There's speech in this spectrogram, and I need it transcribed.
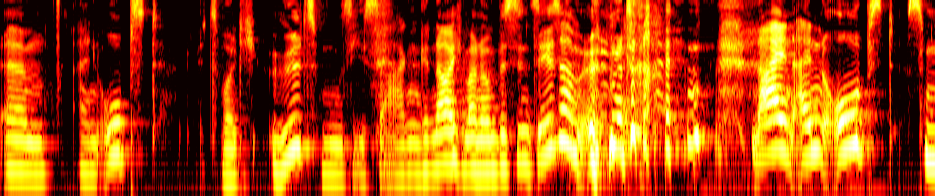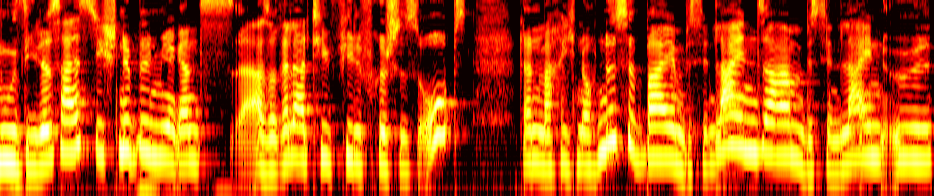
ähm, ein Obst, jetzt wollte ich Ölsmoothie sagen, genau, ich mache noch ein bisschen Sesamöl mit rein. Nein, einen Obstsmoothie. Das heißt, ich schnippel mir ganz, also relativ viel frisches Obst, dann mache ich noch Nüsse bei, ein bisschen Leinsamen, ein bisschen Leinöl.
